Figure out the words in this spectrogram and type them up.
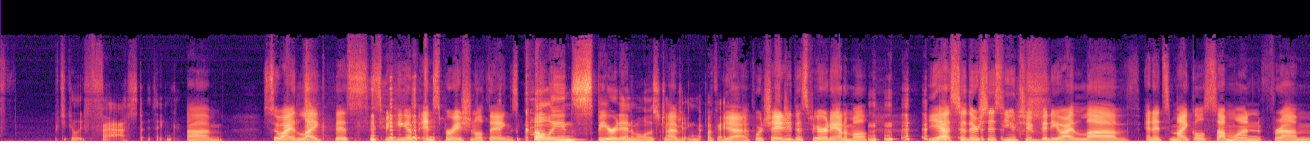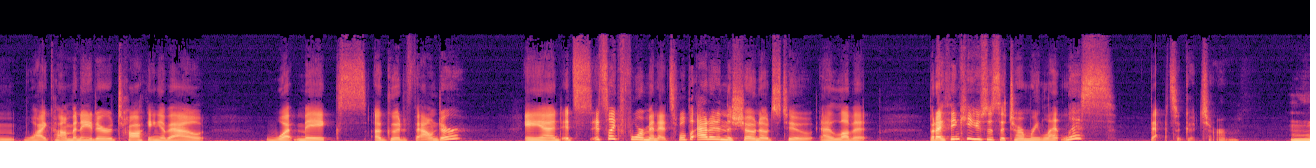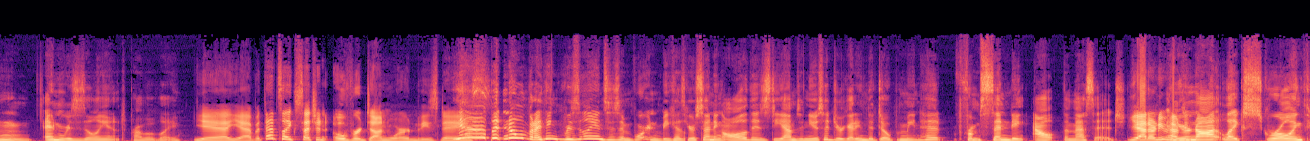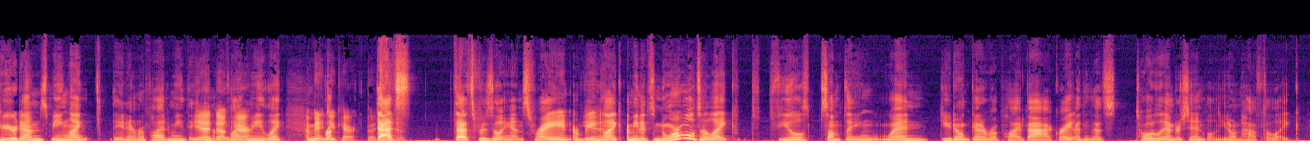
particularly fast, I think. Um, so I like this. Speaking of inspirational things, Colleen's spirit animal is changing. okay. Yeah, we're changing the spirit animal. yeah, so there's this YouTube video I love, and it's Michael, someone from Y Combinator, talking about what makes a good founder, and it's it's like four minutes. We'll add it in the show notes too. I love it, but I think he uses the term relentless. That's a good term. Mm. And resilient probably. Yeah, yeah, but that's like such an overdone word these days. Yeah, but no, but I think resilience is important because you're sending all of these DMs and you said you're getting the dopamine hit from sending out the message. yeah, I don't even and you're to. not like scrolling through your DMs being like, they didn't reply to me, they Yeah, didn't don't reply care. to me. Like I mean, I do care, but you that's that's resilience, right? Or being Yeah. like, I mean, it's normal to like feel something when you don't get a reply back, right? I think that's totally understandable and you don't have to like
